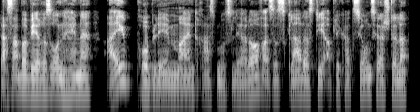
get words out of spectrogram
Das aber wäre so ein Henne-Ei-Problem, meint Rasmus Leerdorf. Also ist klar, dass die Applikationshersteller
